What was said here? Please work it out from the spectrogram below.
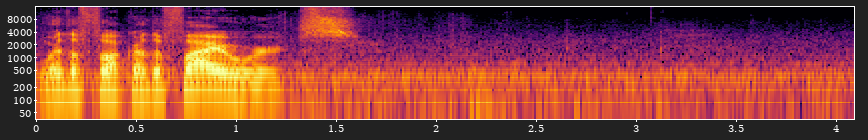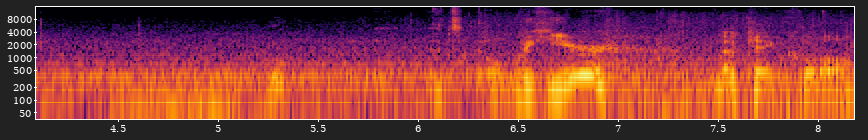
where the fuck are the fireworks? It's over here. Okay, cool.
